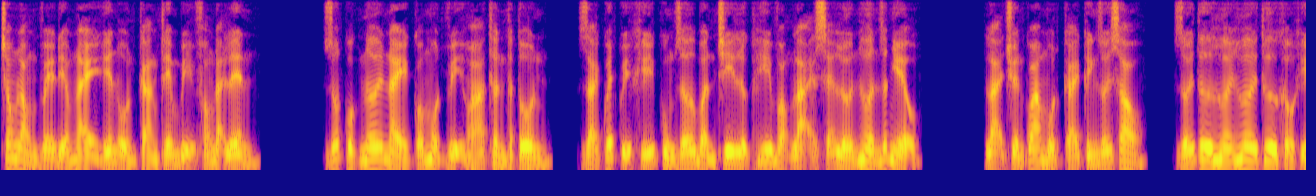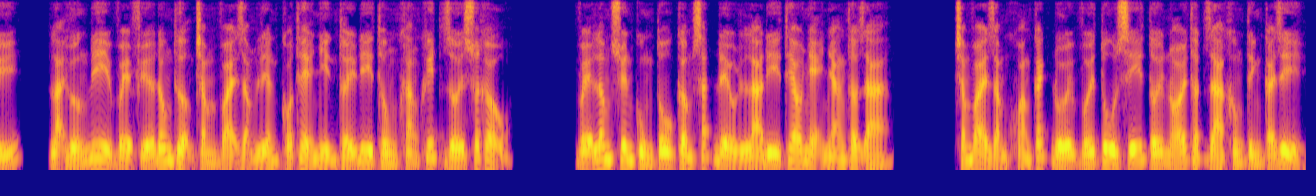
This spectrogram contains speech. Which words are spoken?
trong lòng về điểm này yên ổn càng thêm bị phóng đại lên. Rốt cuộc nơi này có một vị hóa thần thật tôn, giải quyết quỷ khí cùng dơ bẩn chi lực hy vọng lại sẽ lớn hơn rất nhiều. Lại chuyển qua một cái kính giới sau, giới tư hơi hơi thư khẩu khí, lại hướng đi về phía đông thượng trăm vài dặm liền có thể nhìn thấy đi thông khang khít giới xuất khẩu. Vệ lâm xuyên cùng tô cẩm sắt đều là đi theo nhẹ nhàng thở ra. Trăm vài dặm khoảng cách đối với tu sĩ tới nói thật ra không tính cái gì.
